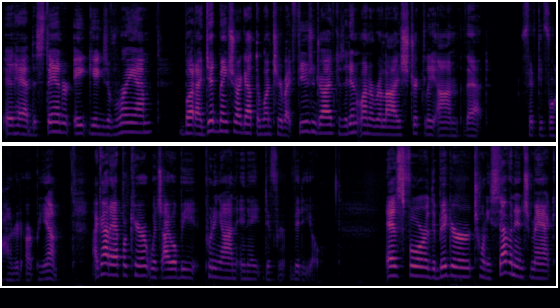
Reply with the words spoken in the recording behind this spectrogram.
It had the standard 8 gigs of RAM, but I did make sure I got the 1 terabyte Fusion drive because I didn't want to rely strictly on that 5400 RPM. I got AppleCare, which I will be putting on in a different video. As for the bigger 27 inch Mac,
